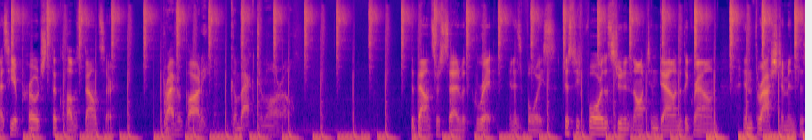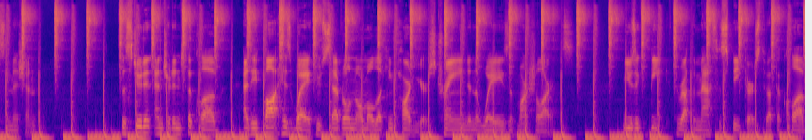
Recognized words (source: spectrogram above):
as he approached the club's bouncer. Private party. Come back tomorrow. The bouncer said with grit in his voice just before the student knocked him down to the ground and thrashed him into submission. The student entered into the club as he fought his way through several normal looking partiers trained in the ways of martial arts. Music beat throughout the massive speakers throughout the club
